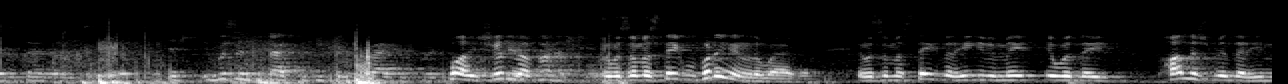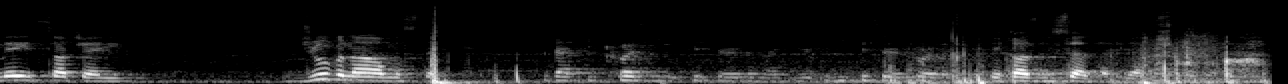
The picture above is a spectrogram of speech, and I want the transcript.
process, yeah. That. It, it wasn't the fact that he in wagons. where Well, he shouldn't have. punished It was a mistake for putting it in the wagon. It was a mistake that he even made. It was a punishment that he made such a juvenile mistake But that's because he considered them like. He considered Torah like because he said that. Yeah.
